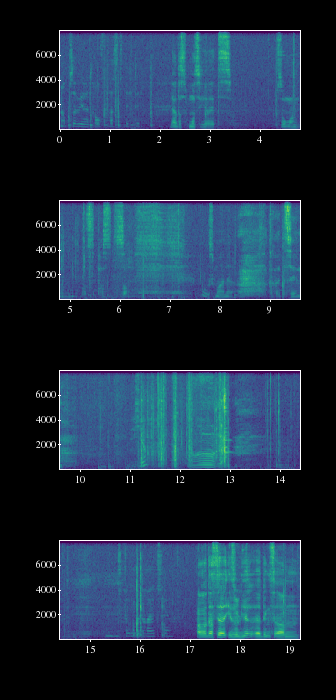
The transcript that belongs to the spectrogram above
Und ob so wieder drauf passt, richtig. Ja, das muss ich ja jetzt so machen. Das passt so. Wo ist meine 13? Hier? Ah, ja. Unsere liebe 13. Also dass der isoliert, äh, Dings, ähm,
